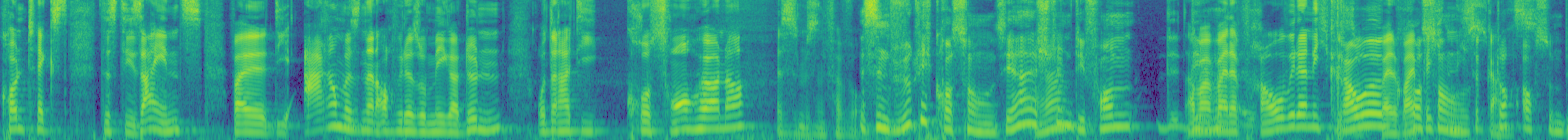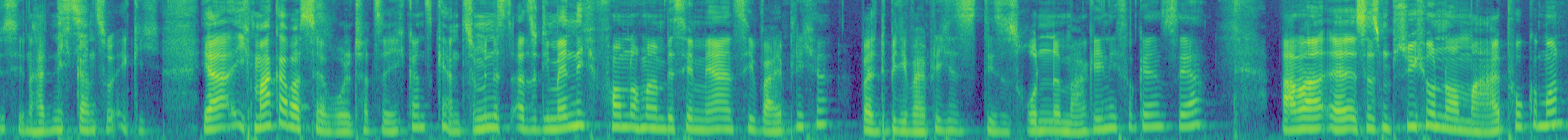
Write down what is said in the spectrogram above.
Kontext des Designs, weil die Arme sind dann auch wieder so mega dünn und dann halt die Croissant-Hörner. Es ist ein bisschen verwirrend. Es sind wirklich Croissants, ja, stimmt. Die Form. Die, Aber bei der Frau wieder nicht graue so, bei der weiblichen Croissants, nicht so ganz. doch auch so ein bisschen, halt nicht ganz so eckig. Ja, ich mag aber sehr wohl tatsächlich ganz gern. Zumindest, also die männliche Form noch mal ein bisschen mehr als die weibliche, weil die, die weibliche ist, dieses runde mag ich nicht so gern sehr. Aber äh, es ist ein Psychonormal-Pokémon.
